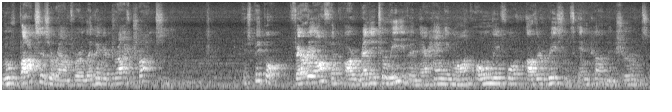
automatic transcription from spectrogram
move boxes around for a living or drive trucks. These people very often are ready to leave and they're hanging on only for other reasons, income, insurance.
